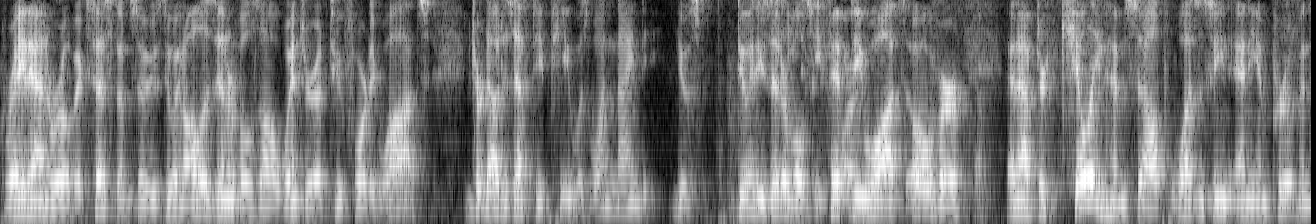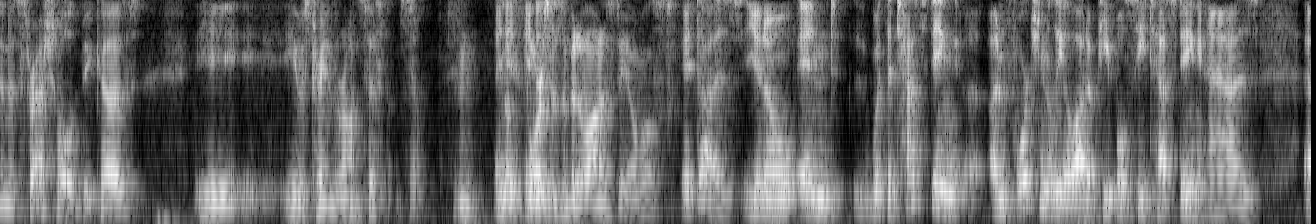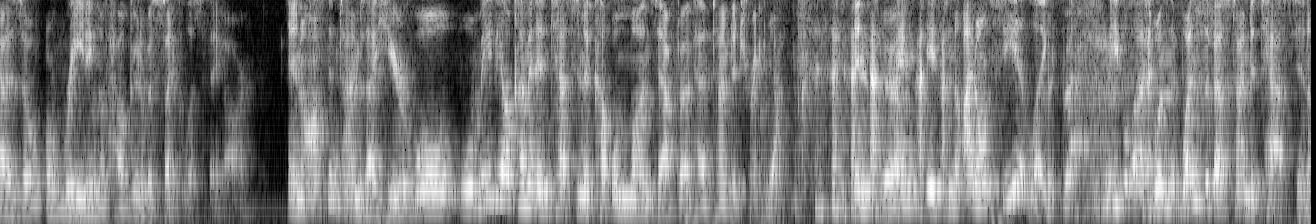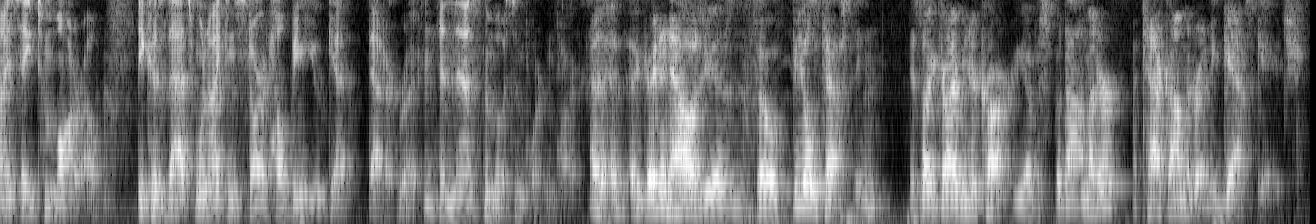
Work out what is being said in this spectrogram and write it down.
great anaerobic system. So he was doing all his intervals all winter at 240 watts. Turned mm-hmm. out his FTP was 190. He was doing these intervals 50 watts over, and after killing himself, wasn't seeing any improvement in his threshold because he he was training the wrong systems. And so it- it and forces a bit of honesty almost. It does, you know, and with the testing, uh, unfortunately, a lot of people see testing as as a, a rating of how good of a cyclist they are. And mm-hmm. oftentimes I hear, well, well, maybe I'll come in and test in a couple months after I've had time to train. Yeah. and and it's not, I don't see it like that. People ask when when's the best time to test, and I say tomorrow because that's when I can start helping you get better. Right. Mm-hmm. and that's the most important part. A, a- a great analogy is so field testing is like driving your car. You have a speedometer, a tachometer, and a gas gauge.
